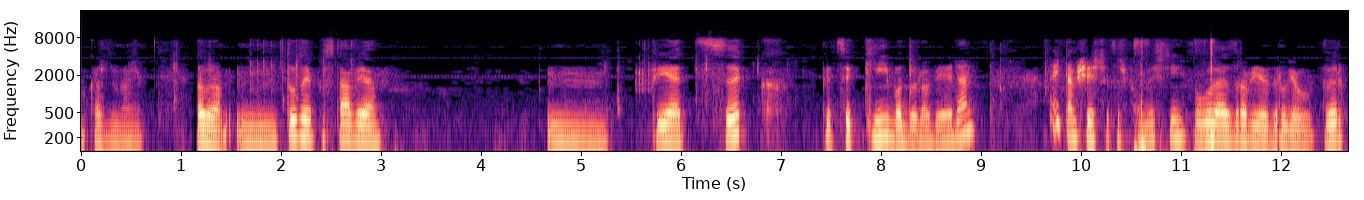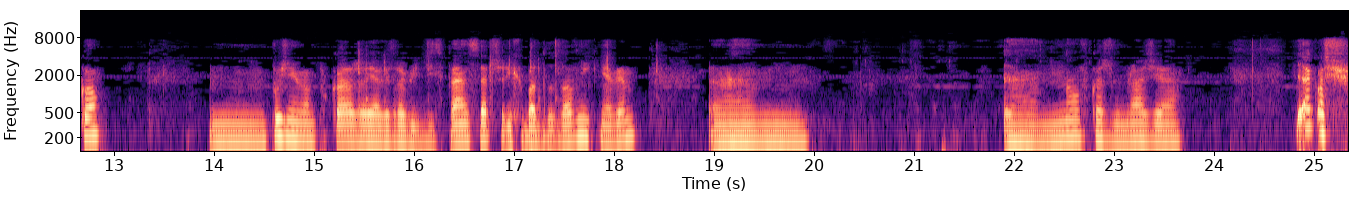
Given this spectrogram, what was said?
W każdym razie. Dobra, mm, tutaj postawię mm, piecyk, piecyki, bo dorobię jeden. No i tam się jeszcze coś pomyśli. W ogóle zrobię drugie wyrko. Mm, Później wam pokażę jak zrobić dispenser, czyli chyba dozownik, nie wiem. Em, em, no w każdym razie jakoś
